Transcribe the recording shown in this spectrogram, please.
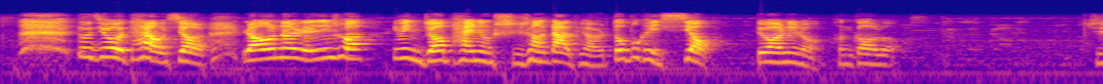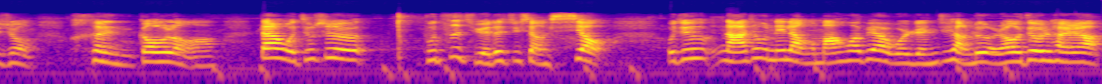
都觉得我太好笑了。然后呢，人家说，因为你知道拍那种时尚大片都不可以笑，对吧？那种很高冷，就这种很高冷啊。但是我就是不自觉的就想笑，我就拿着我那两个麻花辫，我人就想乐，然后就是这样。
